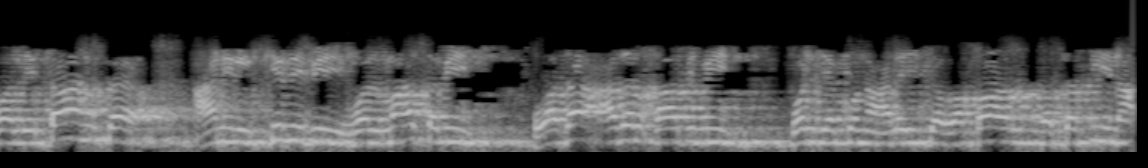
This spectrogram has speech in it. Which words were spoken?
ولسانك عن الكذب والمعصم ودع على الخاتم وليكن عليك وقار وسكينة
